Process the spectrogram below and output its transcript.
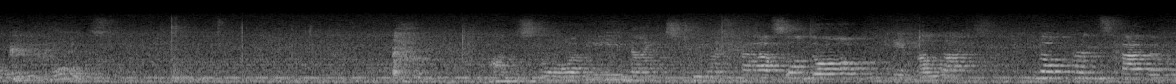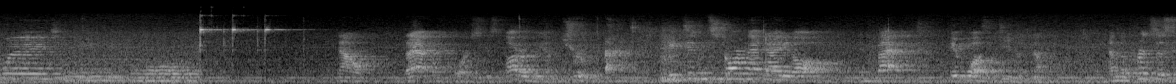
On stormy nights to my castle door came a lot. no prince had been waiting for. Now, that, of course, is utterly untrue. It didn't storm that night at all. In fact, it wasn't even night. And the princess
